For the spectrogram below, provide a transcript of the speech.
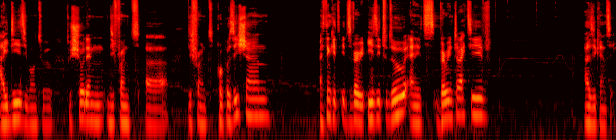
ideas, you want to, to show them different, uh, different proposition. I think it's, it's very easy to do and it's very interactive, as you can see.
